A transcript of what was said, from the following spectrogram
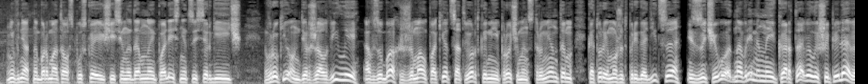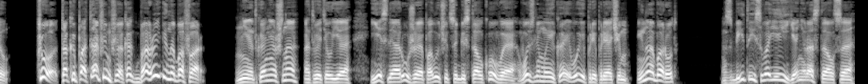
— невнятно бормотал спускающийся надо мной по лестнице Сергеич. В руке он держал вилы, а в зубах сжимал пакет с отвертками и прочим инструментом, который может пригодиться, из-за чего одновременно и картавил, и шепелявил. «Что, так и потафимся, как барыги на бафар?» «Нет, конечно», — ответил я. «Если оружие получится бестолковое, возле маяка его и припрячем, и наоборот». Сбитой своей я не расстался.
